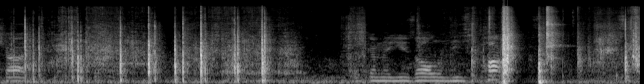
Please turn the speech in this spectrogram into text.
Shot. Just gonna use all of these pots. 69.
